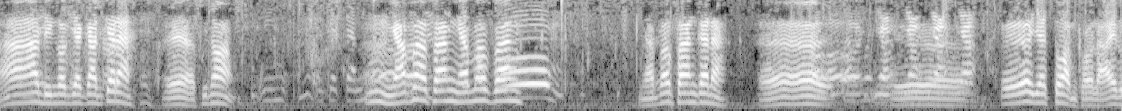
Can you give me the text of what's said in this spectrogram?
อ่าดึงออกจากกันก็นะเออพี่น้องอืมหยับมาฟังหยับมาฟังโอ้งหยับมาฟังกันนะ เออเออยักเอยักยักยัอกเอออย่าต้อมเขาหลายโร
